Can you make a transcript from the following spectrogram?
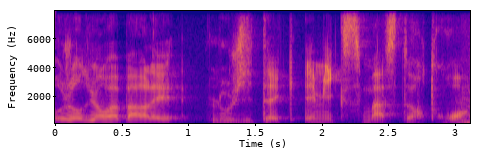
Aujourd'hui on va parler Logitech MX Master 3.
